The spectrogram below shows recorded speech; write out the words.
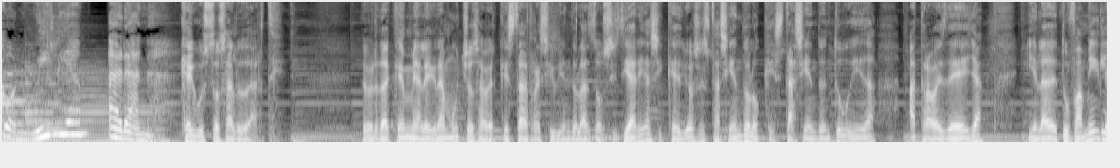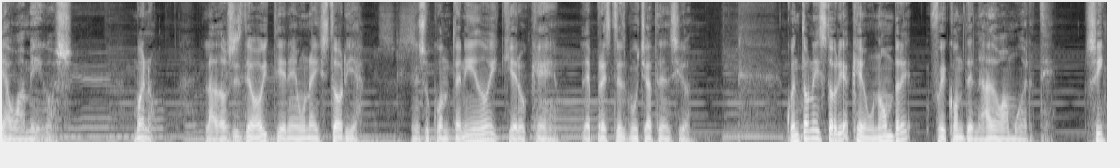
Con William Arana. Qué gusto saludarte. De verdad que me alegra mucho saber que estás recibiendo las dosis diarias y que Dios está haciendo lo que está haciendo en tu vida a través de ella y en la de tu familia o amigos. Bueno, la dosis de hoy tiene una historia en su contenido y quiero que le prestes mucha atención. Cuenta una historia que un hombre fue condenado a muerte. Sí.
